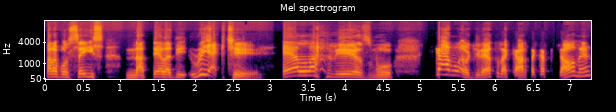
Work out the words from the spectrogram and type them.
para vocês na tela de React ela mesmo. Carla, direto da Carta Capital, né?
